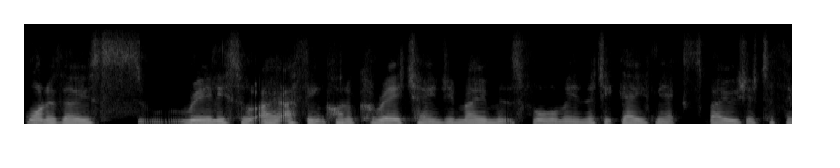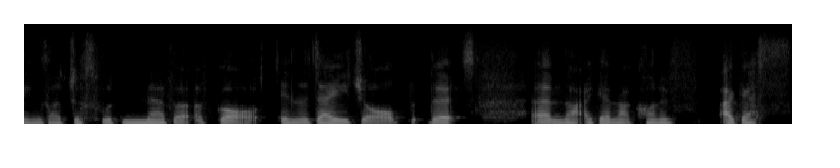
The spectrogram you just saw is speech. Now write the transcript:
one of those really sort of, I, I think kind of career changing moments for me in that it gave me exposure to things I just would never have got in the day job that and um, that again that kind of I guess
